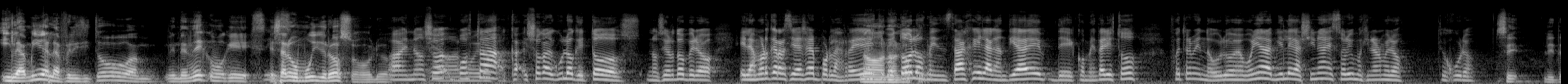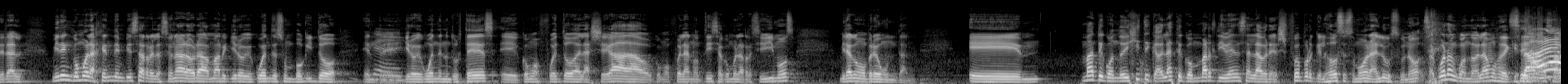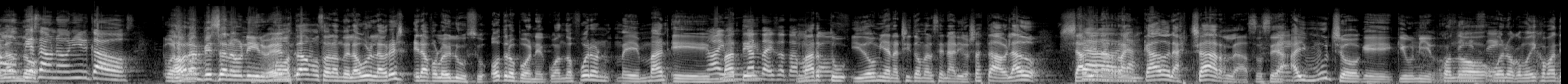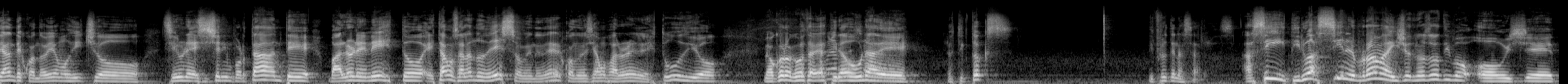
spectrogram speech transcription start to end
Y la amiga la felicitó, ¿me entendés? Como que Sí, es algo sí. muy grosso, boludo. Ay, no, yo posta, yo calculo que todos, ¿no es cierto? Pero el amor que recibí ayer por las redes, No, tipo, no, todos no, los pero- mensajes, la cantidad de, de comentarios, todo, fue tremendo, boludo. Me ponía la piel de gallina de solo imaginármelo, te juro. Sí, literal. Miren cómo la gente empieza a relacionar. Ahora, Mar, quiero que cuentes un poquito, entre, ¿Qué? quiero que cuenten entre ustedes eh, cómo fue toda la llegada o cómo fue la noticia, cómo la recibimos. Mirá cómo preguntan. Eh, Mate, cuando dijiste que hablaste con Marty Benza en la Breche, fue porque los dos se sumaron a Luzu, ¿no? ¿Se acuerdan cuando hablamos de que estábamos Ahora hablando? empiezan a unir cabos. Bueno, Ahora empiezan a unir, ¿ven? Como estábamos hablando de laburo en la Breche, era por lo de Luzu. Otro pone, cuando fueron eh, Man- eh, Ay, me Mate, encanta desatar los Martu cabos. y Domi a Nachito Mercenario. Ya estaba hablado, ya Ya habían habla. arrancado las charlas. O sea, Sí. hay mucho que, que unir. Cuando, Sí, sí. bueno, como dijo Mate antes, cuando habíamos dicho si era una decisión importante, valoren esto, estamos hablando de eso, ¿me entendés? Cuando decíamos valoren el estudio. Me acuerdo que vos te habías Una tirado una de los TikToks. Disfruten hacerlos. Así, tiró así en el programa y yo, nosotros tipo, oh shit,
